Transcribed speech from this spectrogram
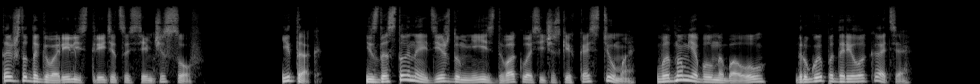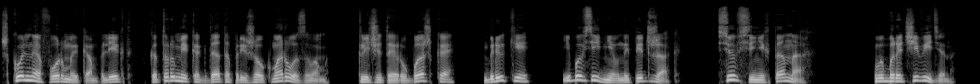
так что договорились встретиться в 7 часов. Итак, из достойной одежды у меня есть два классических костюма. В одном я был на балу, другой подарила Катя. Школьная форма и комплект, в котором я когда-то приезжал к Морозовым, клетчатая рубашка, брюки и повседневный пиджак. Все в синих тонах. Выбор очевиден.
